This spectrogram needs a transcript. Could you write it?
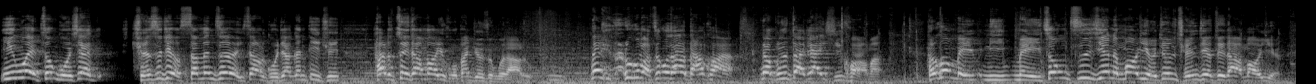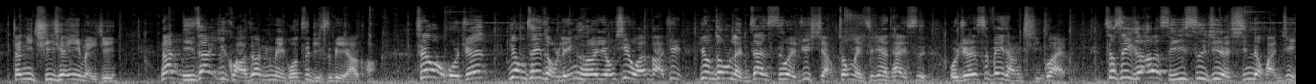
因为中国现在全世界有三分之二以上的国家跟地区，它的最大贸易伙伴就是中国大陆。嗯，那你如果把中国大陆打垮，那不是大家一起垮吗？何况美你美中之间的贸易额就是全世界最大的贸易额，将近七千亿美金。那你这样一垮之后，你美国自己是不是也要垮？所以，我我觉得用这种零和游戏玩法去用这种冷战思维去想中美之间的态势，我觉得是非常奇怪。这是一个二十一世纪的新的环境，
